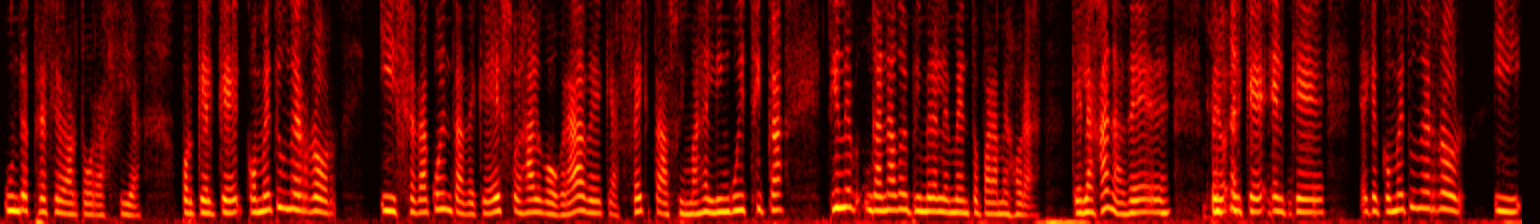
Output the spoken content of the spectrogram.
un desprecio de la ortografía. Porque el que comete un error y se da cuenta de que eso es algo grave, que afecta a su imagen lingüística, tiene ganado el primer elemento para mejorar, que es las ganas de... Pero el que, el que, el que comete un error y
